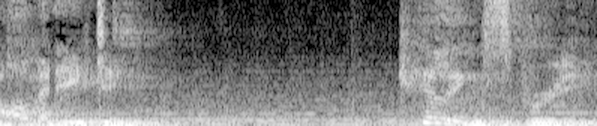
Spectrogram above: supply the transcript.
Dominating. Killing spree.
